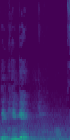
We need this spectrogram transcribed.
देखेंगे।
